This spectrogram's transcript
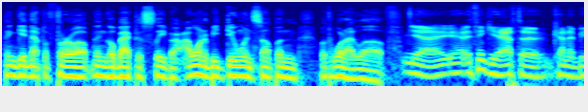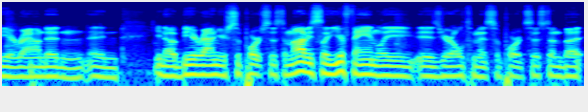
then getting up to throw up then go back to sleep. I, want to be doing something with what I love. Yeah I think you have to kind of be around it and and you know be around your support system. Obviously your family is your ultimate support system but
